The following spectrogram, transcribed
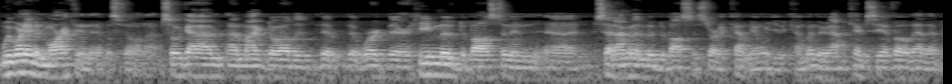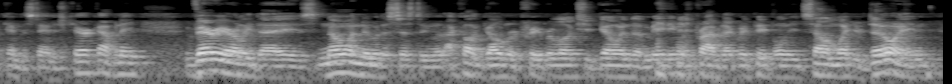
we weren't even marketing it; it was filling up. So a guy, uh, Mike Doyle, that, that, that, worked there, he moved to Boston and uh, said, "I'm going to move to Boston and start a company. I want you to come with me." And I became CFO of that. That became the Standish Care Company. Very early days, no one knew what assisting. Was. I call it golden retriever looks. You'd go into a meeting with private equity people and you'd tell them what you're doing.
